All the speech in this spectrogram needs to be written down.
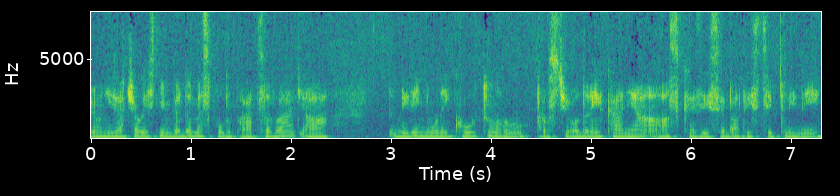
Že oni začali s ním vedome spolupracovať a vyvinuli kultúru proste odriekania a askezy, seba disciplíny,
